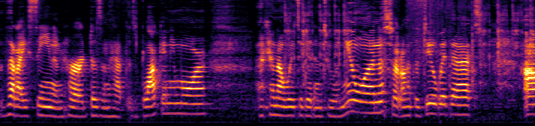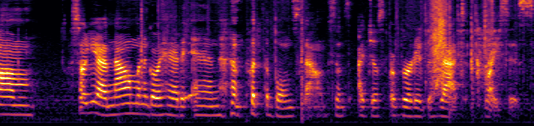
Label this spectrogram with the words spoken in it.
that I seen and heard doesn't have this block anymore. I cannot wait to get into a new one so I don't have to deal with that. Um, so yeah, now I'm going to go ahead and put the bones down since I just averted that crisis.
